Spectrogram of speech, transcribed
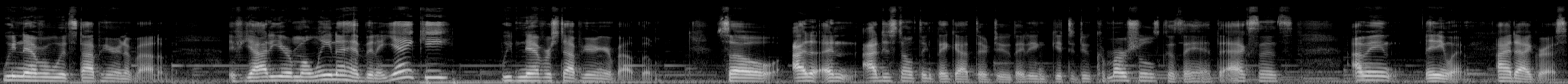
we never would stop hearing about him. If Yadier Molina had been a Yankee, we'd never stop hearing about them. So I and I just don't think they got their due. They didn't get to do commercials because they had the accents. I mean, anyway, I digress.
